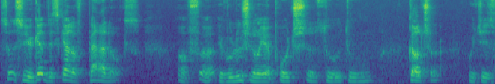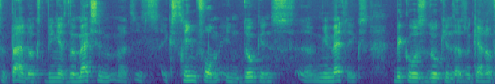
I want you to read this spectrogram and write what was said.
So, so you get this kind of paradox of uh, evolutionary approach to, to culture which is the paradox being at the maximum, at its extreme form in Dawkins' uh, memetics, because Dawkins has a kind of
